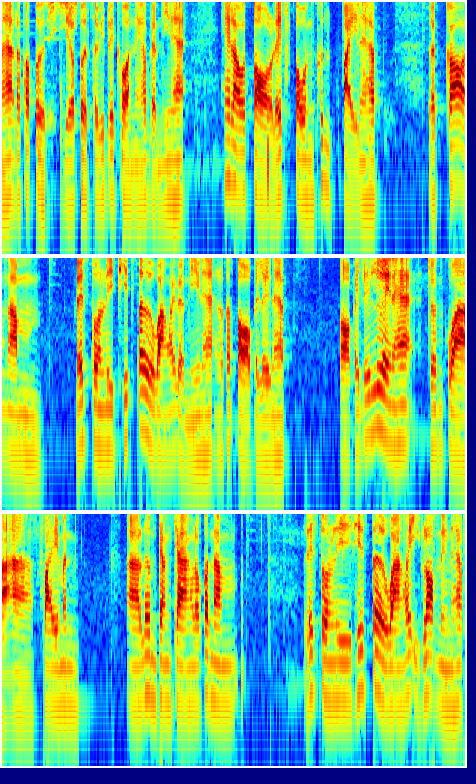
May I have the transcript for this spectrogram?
นะฮะแล้วก็เปิดเดี๋ยวเปิดสวิตช์ไว้ก่อนนะครับ แบบนี้นะฮะให้เราต่อ redstone ขึ้นไปนะครับ แล้วก็นำ redstone repeater วางไว้แบบนี้นะฮะแล้วก็ต่อไปเลยนะครับ ต่อไปเรื่อยๆนะฮะจนกว่าอ่าไฟมันอ่าเริ่มจางๆ เราก็นำ redstone repeater วางไว้อีกรอบหนึ่งนะครับ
